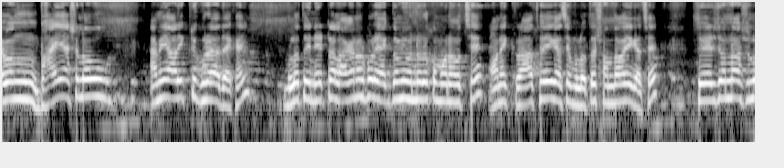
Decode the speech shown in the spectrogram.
এবং ভাই আসলেও আমি আরেকটু ঘুরে দেখাই। মূলত নেটটা লাগানোর পরে একদমই অন্যরকম মনে হচ্ছে। অনেক রাত হয়ে গেছে মূলত, সন্ধ্যা হয়ে গেছে। তো এর জন্য আসলে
